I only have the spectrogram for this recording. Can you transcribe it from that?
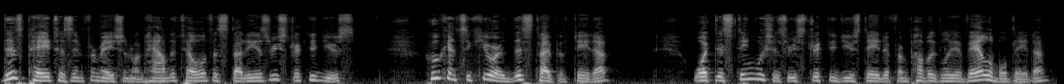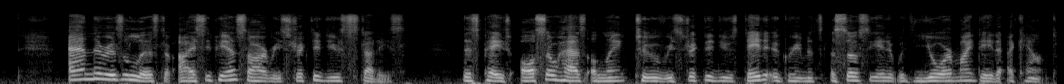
This page has information on how to tell if a study is restricted use, who can secure this type of data, what distinguishes restricted use data from publicly available data, and there is a list of ICPSR restricted use studies. This page also has a link to restricted use data agreements associated with your MyData account.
